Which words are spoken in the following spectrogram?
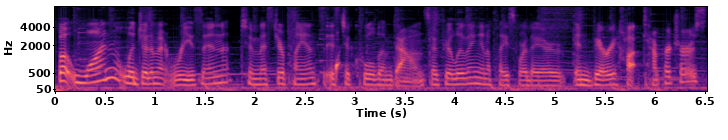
But one legitimate reason to mist your plants is to cool them down. So if you're living in a place where they're in very hot temperatures,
